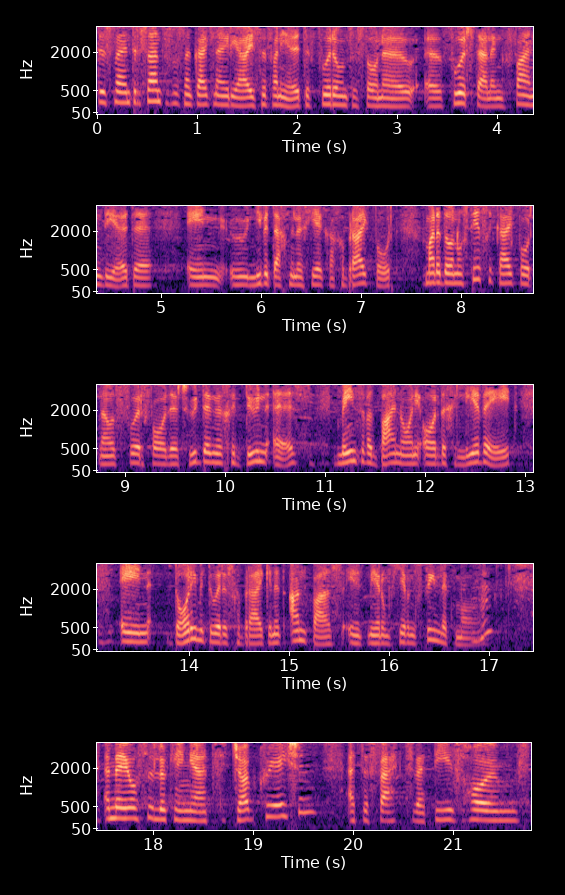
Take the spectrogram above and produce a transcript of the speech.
Dis my interessant as ons nou kyk na hierdie huise van die hitte voor ons staan nou 'n voorstelling van die hitte en hoe nuwe tegnologie kan gebruik word maar dat daar nog steeds gekyk word nou as voorvaders hoe dinge gedoen is mense wat baie na in die aarde gelewe het en daardie metodes gebruik en dit aanpas en dit meer omgewingsvriendelik maak mm -hmm. And they're also looking at job creation, at the fact that these homes,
